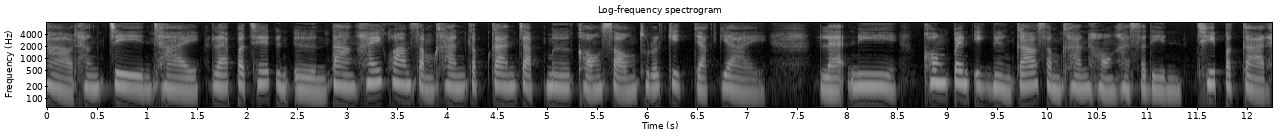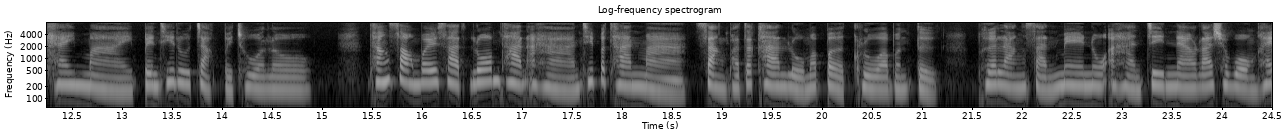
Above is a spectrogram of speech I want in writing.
ข่าวทั้งจีนไทย และประเทศอื่น ๆ ต่างให้ความสำคัญกับการจับมือของสองธุรกิจยักษ์ใหญ่ และนี่คงเป็นอีกหนึ่งก้าวสำคัญของหัสดินที่ประกาศให้ไมายเป็นที่รู้จักไปทั่วโลกทั้งสองบริษัทร่วมทานอาหารที่ประธานมา สั่งพัตตาคารหรูมาเปิดครัวบนตึก เพื่อรังสรรเมนูอาหารจีนแนวราชวงศ์ให้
